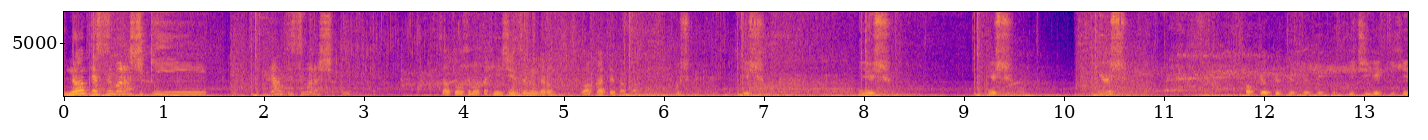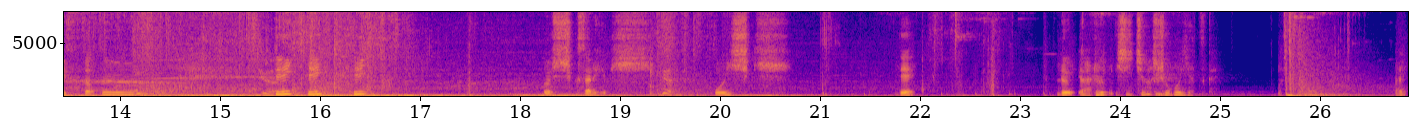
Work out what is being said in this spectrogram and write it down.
なんて素晴らしきなんて素晴らしき。さあどうせまた変身するんだろ。分かってたか。よいしょ。よいしょ。よいしょ。よし。ょよし。ょオッケーオッケーオッケーオッケーオッケー。一撃必殺。ていていていよし腐れ蛇。おいしき。でルあルビ一番しょぼいやつか。あれ？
